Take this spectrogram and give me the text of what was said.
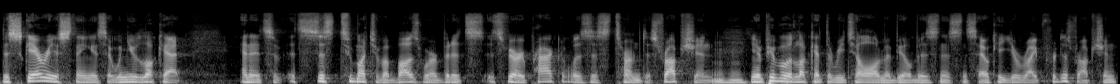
The scariest thing is that when you look at and it's it's just too much of a buzzword, but it's it's very practical. Is this term disruption? You know, people would look at the retail automobile business and say, "Okay, you're ripe for disruption."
